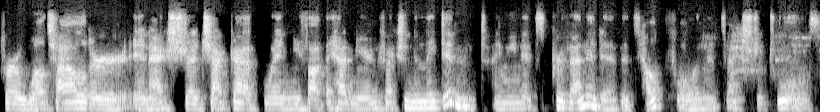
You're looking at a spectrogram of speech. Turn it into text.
for a well child or an extra checkup when you thought they had an ear infection and they didn't. I mean, it's preventative, it's helpful, and it's extra tools.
